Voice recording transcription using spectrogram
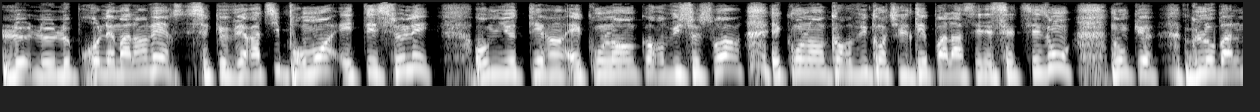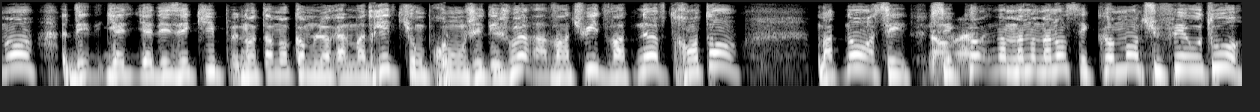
le, le, le problème à l'inverse, c'est que Verratti, pour moi, était scellé au milieu de terrain et qu'on l'a encore vu ce soir et qu'on l'a encore vu quand il n'était pas là cette saison. Donc, euh, globalement, il y a, il y a des équipes, notamment comme le Real Madrid, qui ont prolongé des joueurs à 28, 29, 30 ans. Maintenant, c'est, c'est mais- co- non, maintenant, maintenant, c'est comment tu fais autour,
